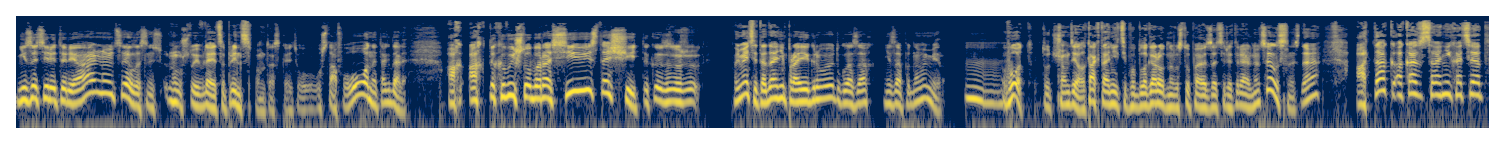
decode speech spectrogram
не за территориальную целостность, ну, что является принципом, так сказать, устав ООН и так далее. Ах, ах так вы, чтобы Россию истощить, так, понимаете, тогда они проигрывают в глазах незападного мира. Mm. Вот тут в чем дело. Так-то они типа благородно выступают за территориальную целостность, да? А так, оказывается, они хотят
